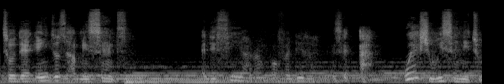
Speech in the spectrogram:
so the angels have been sent. And they see around prophet. They say, ah, where should we send it to?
